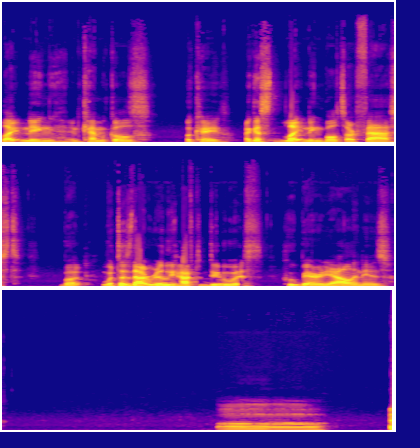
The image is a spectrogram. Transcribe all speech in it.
lightning and chemicals. Okay, I guess lightning bolts are fast, but what does that really have to do with who Barry Allen is? uh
